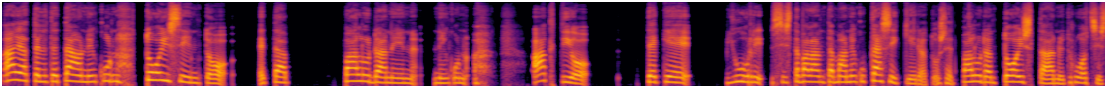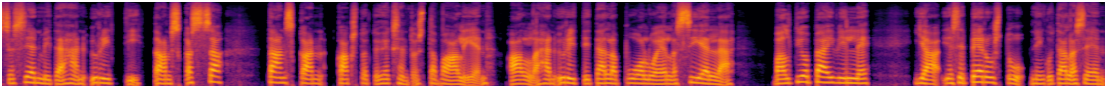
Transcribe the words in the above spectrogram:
mä ajattelen, että tämä on niin kuin toisinto, että Paludanin niin kuin aktio tekee juuri, siis tavallaan tämä on niin kuin käsikirjoitus, että Paludan toistaa nyt Ruotsissa sen, mitä hän yritti Tanskassa, Tanskan 2019 vaalien alla. Hän yritti tällä puolueella siellä valtiopäiville – ja, ja se perustui niin kuin tällaiseen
